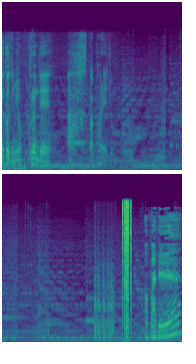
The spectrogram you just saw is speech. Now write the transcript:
했거든요. 그런데 아, 막판에 좀 오빠들.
